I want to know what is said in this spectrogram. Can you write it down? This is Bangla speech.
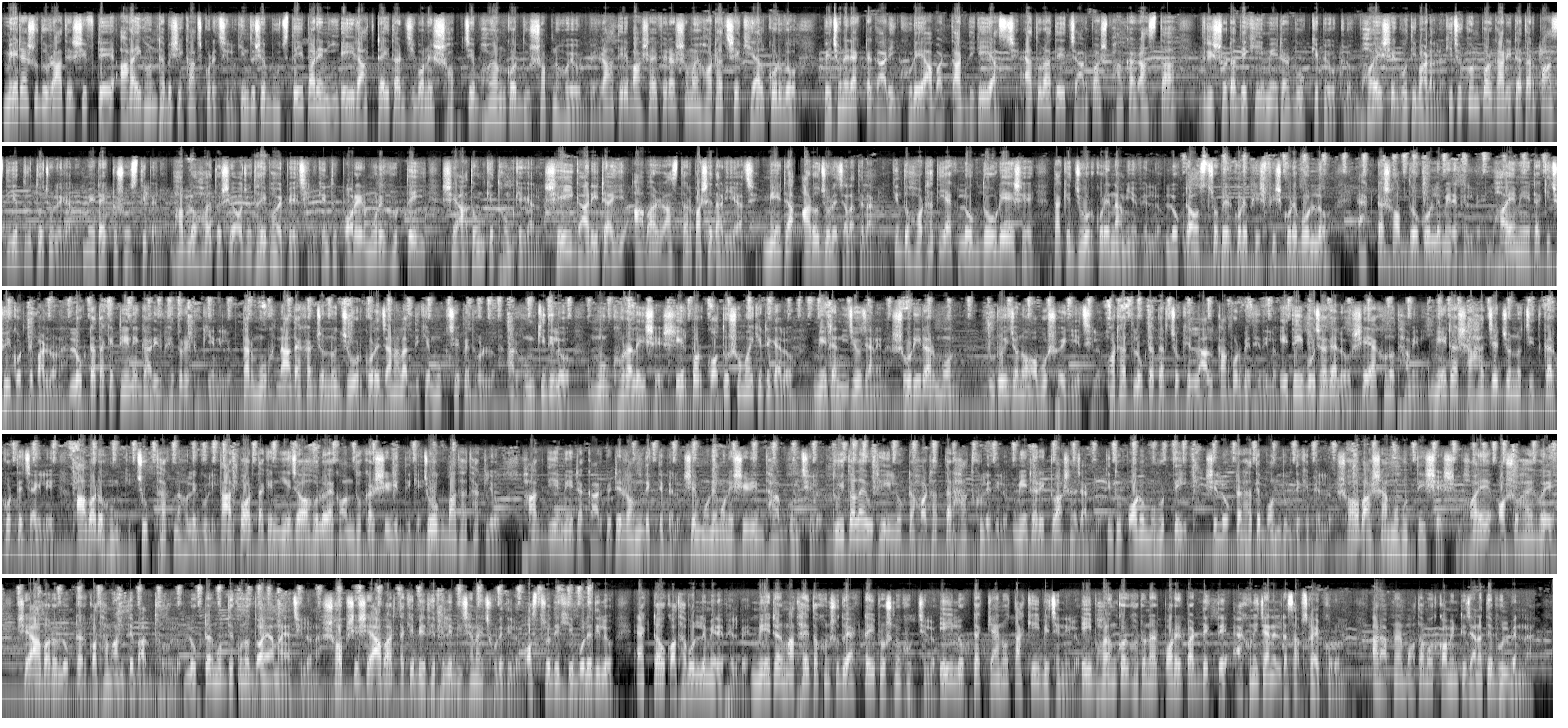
মেয়েটা শুধু রাতের শিফটে আড়াই ঘণ্টা বেশি কাজ করেছিল, কিন্তু সে বুঝতেই পারেনি এই রাতটাই তার জীবনের সবচেয়ে ভয়ঙ্কর দুঃস্বপ্ন হয়ে উঠবে। রাতে বাসায় ফেরার সময় হঠাৎ সে খেয়াল করল, পেছনের একটা গাড়ি ঘুরে আবার তার দিকেই আসছে। এত রাতে চারপাশ ফাঁকা রাস্তা, দৃশ্যটা দেখেই মেয়েটার বুক কেঁপে উঠল। ভয়ে সে গতি বাড়ালো। কিছুক্ষণ পর গাড়িটা তার পাশ দিয়ে দ্রুত চলে গেল। মেয়েটা একটু স্বস্তি পেল। ভাবলো হয়তো সে অযথাই ভয় পেয়েছিল, কিন্তু পরের মোড়ে ঘুরতেই সে আতঙ্কে থমকে গেল। সেই গাড়িটাই আবার রাস্তার পাশে দাঁড়িয়ে আছে। মেয়েটা আরও জোরে চালাতে লাগল, কিন্তু হঠাৎই এক লোক দৌড়ে এসে তাকে জোর করে নামিয়ে ফেলল। লোকটা অস্ত্র বের করে ফিসফিস করে বলল, একটা শব্দ করলে মেরে ফেলবে। ভয়ে মেয়েটা কিছুই করতে পারল না। লোকটা তাকে টেনে গাড়ির ভেতরে ঢুকিয়ে নিল। তার মুখ না দেখার জন্য জোর করে জানালার দিকে মুখ চেপে ধরলো আর হুমকি দিল, মুখ ঘোরালেই শেষ। এরপর কত সময় কেটে গেল, মেয়েটা নিজেও জানে না। শরীর আর মন দুটোই যেন অবশ হয়ে গিয়েছিল। হঠাৎ লোকটা তার চোখে লাল কাপড় বেঁধে দিল। এতেই বোঝা গেল, সে এখনও থামেনি। মেয়েটা সাহায্যের জন্য চিৎকার করতে চাইলে আবারও হুমকি, চুপ থাক না হলে গুলি। তারপর তাকে নিয়ে যাওয়া হলো এক অন্ধকার সিঁড়ির দিকে। চোখ বাধা থাকলেও ফাঁক দিয়ে মেয়েটা কার্পেটের রং দেখতে পেল। সে মনে মনে সিঁড়ির ধাপ গুনছিল। দুই তলায় উঠেই লোকটা হঠাৎ তার হাত খুলে দিল। মেয়েটার একটু আশা জাগলো, কিন্তু পর মুহূর্তেই সে লোকটার হাতে বন্দুক দেখে ফেলল। সব আশা মুহূর্তেই শেষ। ভয়ে অসহায় হয়ে সে আবারও লোকটার কথা মানতে বাধ্য হলো। লোকটার মধ্যে কোনো দয়া মায়া ছিল না। সব শেষে আবার তাকে বেঁধে ফেলে বিছানায় ছুড়ে দিল। অস্ত্র দেখিয়ে বলে দিল, একটাও কথা বললে মেরে ফেলবে। মেয়েটার মাথায় তখন শুধু একটাই প্রশ্ন ঘুরছিল। এই লোকটা কেন তাকেই বেছে নিল? এই ভয়ঙ্কর ঘটনার পরের পার দেখতে এখনই চ্যানেলটা সাবস্ক্রাইব করুন। আর আপনার মতামত কমেন্টে জানাতে ভুলবেন না।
